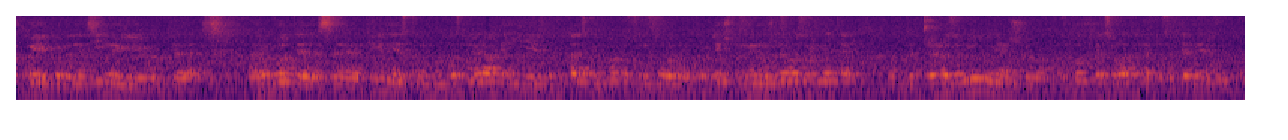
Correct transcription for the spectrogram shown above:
такої координаційної от, роботи з керівництвом обласної ради і з депутатським корпусом, то практично неможливо зробити от, при розумінні, що готов працювати на позитивний результат.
